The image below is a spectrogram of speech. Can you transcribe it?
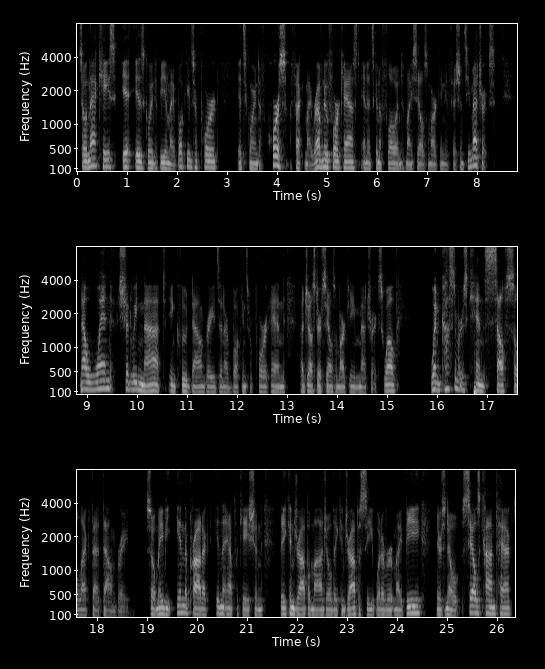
So in that case, it is going to be in my bookings report. It's going to, of course, affect my revenue forecast, and it's going to flow into my sales and marketing efficiency metrics. Now, when should we not include downgrades in our bookings report and adjust our sales and marketing metrics? Well, when customers can self select that downgrade. So maybe in the product, in the application, they can drop a module, they can drop a seat, whatever it might be. There's no sales contact,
